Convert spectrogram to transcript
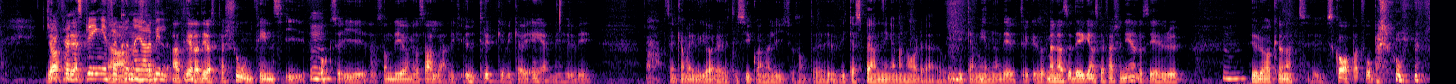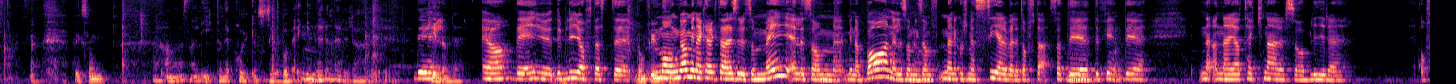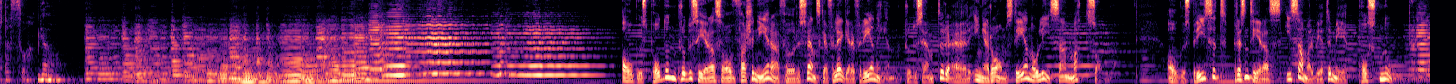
karaktärerna ja, springer för att kunna göra bilden. Att hela deras person finns i, mm. också i, som det gör med oss alla. Vi uttrycker vilka vi är med hur vi... Ja, sen kan man ju göra det till psykoanalys och sånt. Hur, vilka spänningar man har där och mm. vilka minnen det uttrycker. Men alltså det är ganska fascinerande att se hur du, mm. hur du har kunnat skapa två personer. liksom, han är nästan lik den där pojken som sitter på väggen mm. där, den där lilla det, killen där. Ja, det, är ju, det blir ju oftast... Eh, många av mina karaktärer ser ut som mig eller som eh, mina barn eller som liksom människor som jag ser väldigt ofta. Så att det, mm. det, det, när jag tecknar så blir det oftast så. Ja. Augustpodden produceras av Fascinera för Svenska Förläggareföreningen. Producenter är Inga Ramsten och Lisa Mattsson. Augustpriset presenteras i samarbete med Postnord.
